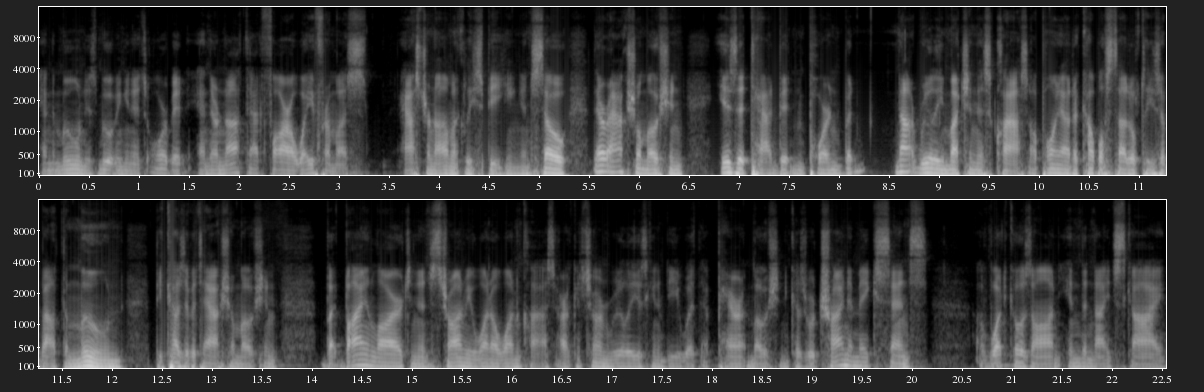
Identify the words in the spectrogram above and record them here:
and the moon is moving in its orbit, and they're not that far away from us, astronomically speaking. And so their actual motion is a tad bit important, but not really much in this class. I'll point out a couple subtleties about the moon because of its actual motion. But by and large, in an Astronomy 101 class, our concern really is going to be with apparent motion because we're trying to make sense of what goes on in the night sky.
